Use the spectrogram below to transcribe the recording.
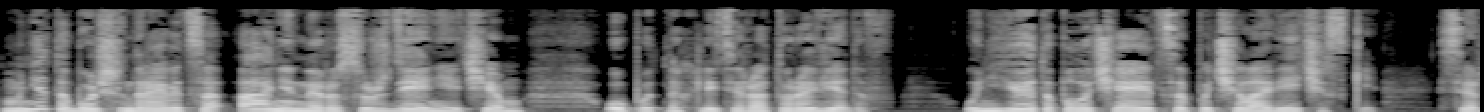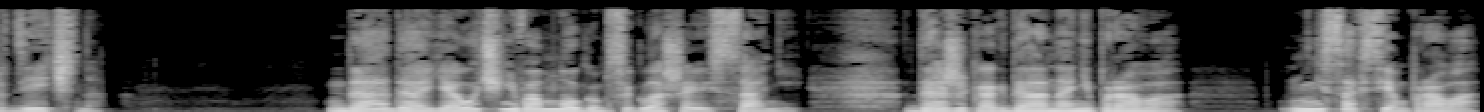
Мне-то больше нравятся Анины рассуждения, чем опытных литературоведов. У нее это получается по-человечески, сердечно. Да-да, я очень во многом соглашаюсь с Аней, даже когда она не права, не совсем права.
